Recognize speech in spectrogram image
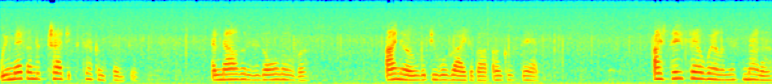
We met under tragic circumstances, and now that it is all over, I know that you were right about Uncle's death. I say farewell in this manner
